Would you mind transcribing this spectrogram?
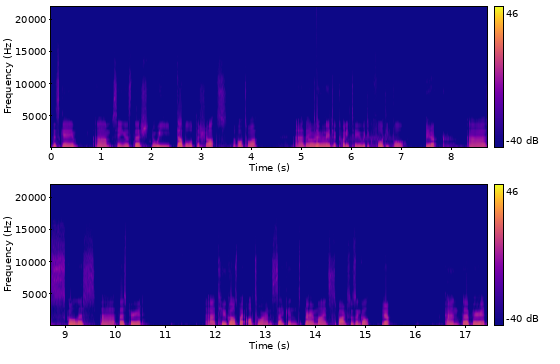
this game. Um, seeing as the sh- we doubled the shots of Ottawa. Uh, they Oh, took yeah. they took 22. We took 44. yeah. Uh, scoreless uh, first period. Uh, two goals by Ottawa in the second. Bear in mind Sparks was in goal. Yep. And the third period,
